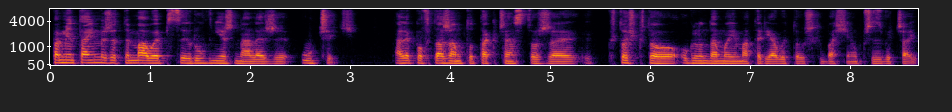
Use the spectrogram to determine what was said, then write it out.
Pamiętajmy, że te małe psy również należy uczyć. Ale powtarzam to tak często, że ktoś, kto ogląda moje materiały, to już chyba się przyzwyczaił.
